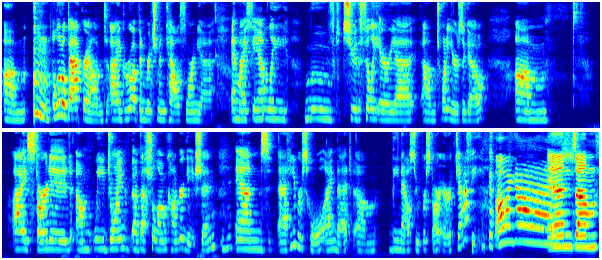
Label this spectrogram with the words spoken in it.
um, a little background: I grew up in Richmond, California, and my family moved to the Philly area um, 20 years ago. Um, I started, um, we joined a Beth Shalom congregation, Mhm. and at Hebrew school, I met um, the now superstar Eric Jaffe. oh my god. And um,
